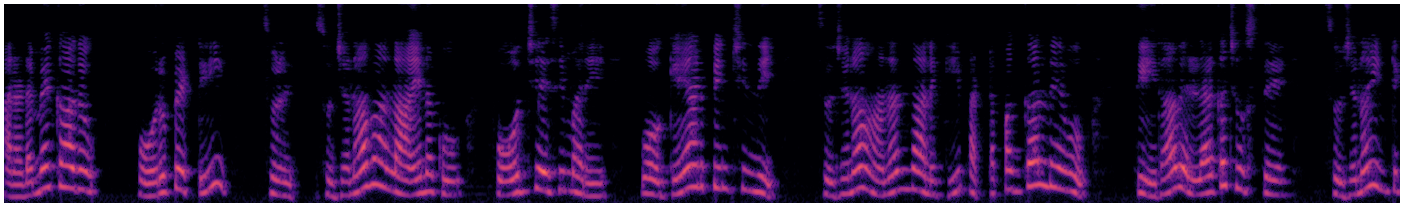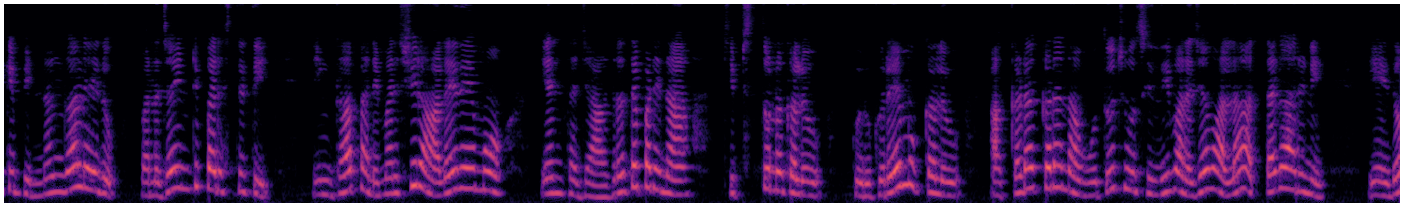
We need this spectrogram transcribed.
అనడమే కాదు పోరు పెట్టి సు సుజన వాళ్ళ ఆయనకు ఫోన్ చేసి మరి ఓకే అనిపించింది. సుజన ఆనందానికి పట్టపగ్గాలు లేవు. తీరా వెళ్ళాక చూస్తే సుజన ఇంటికి భిన్నంగా లేదు. వనజ ఇంటి పరిస్థితి. ఇంకా పని మనిషి రాలేదేమో. ఎంత జాగ్రత్త పడినా చిప్స్ తునకలు కురుకురే ముక్కలు అక్కడక్కడ నవ్వుతూ చూసింది వనజ వాళ్ళ అత్తగారిని. ఏదో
